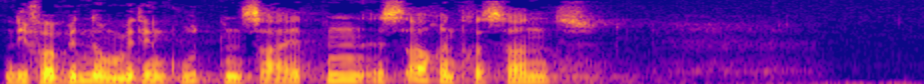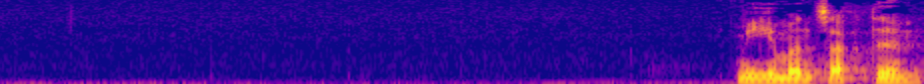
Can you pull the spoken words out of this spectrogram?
die Verbindung mit den guten Seiten ist auch interessant. Wie jemand sagte,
